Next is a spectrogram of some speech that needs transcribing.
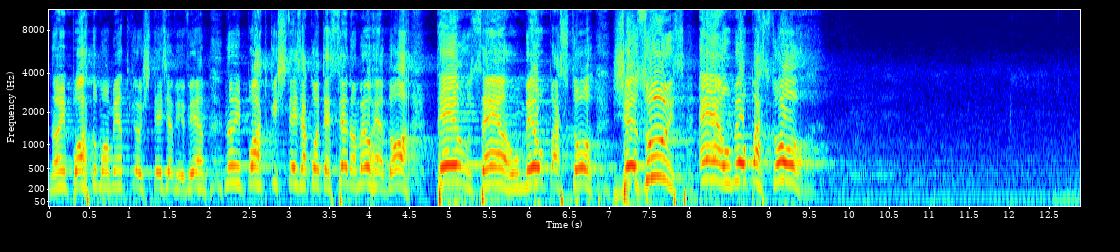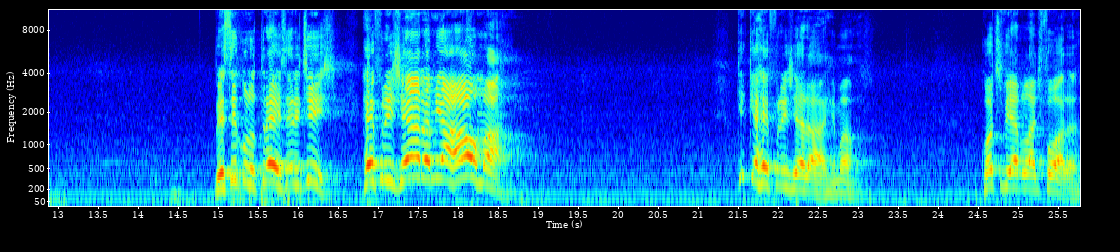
não importa o momento que eu esteja vivendo, não importa o que esteja acontecendo ao meu redor, Deus é o meu pastor, Jesus é o meu pastor. Versículo 3, ele diz: refrigera minha alma o que, é refrigerar, irmãos? Quantos vieram lá de fora?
